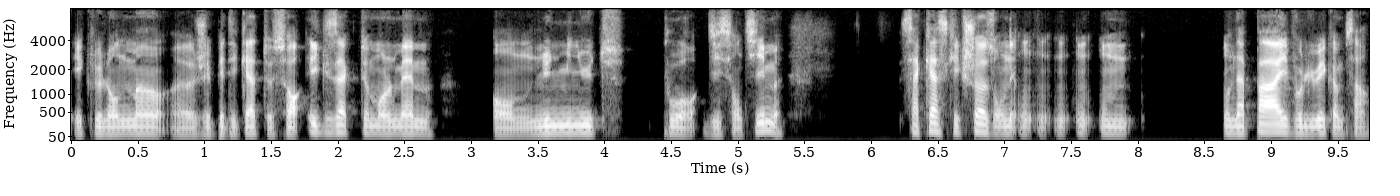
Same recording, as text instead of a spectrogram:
et que le lendemain, euh, GPT-4 te sort exactement le même en une minute pour 10 centimes, ça casse quelque chose. On n'a pas évolué comme ça.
